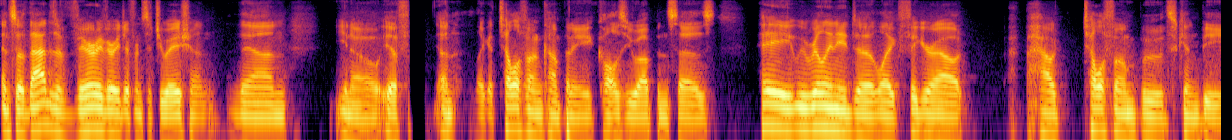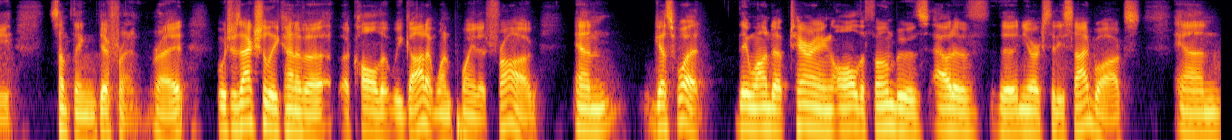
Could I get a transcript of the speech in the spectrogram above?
And so that is a very, very different situation than, you know, if an, like a telephone company calls you up and says, "Hey, we really need to like figure out how telephone booths can be something different," right? Which was actually kind of a, a call that we got at one point at Frog. And guess what? They wound up tearing all the phone booths out of the New York City sidewalks and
